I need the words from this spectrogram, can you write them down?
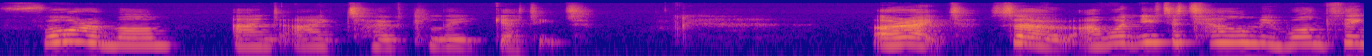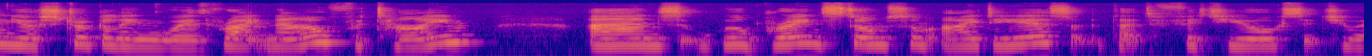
for a mum, and I totally get it. All right, so I want you to tell me one thing you're struggling with right now for time, and we'll brainstorm some ideas that fit your situation.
